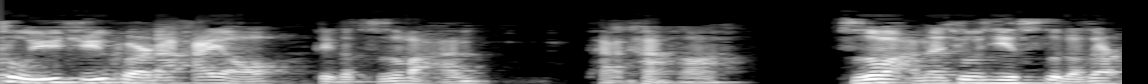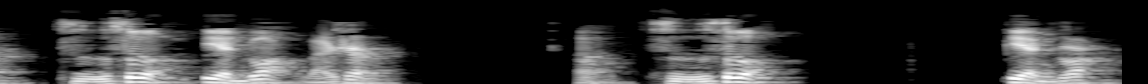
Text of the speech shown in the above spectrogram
属于菊科的还有这个紫菀，大家看啊，紫菀呢就记四个字儿：紫色变状，完事儿。啊，紫色变状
